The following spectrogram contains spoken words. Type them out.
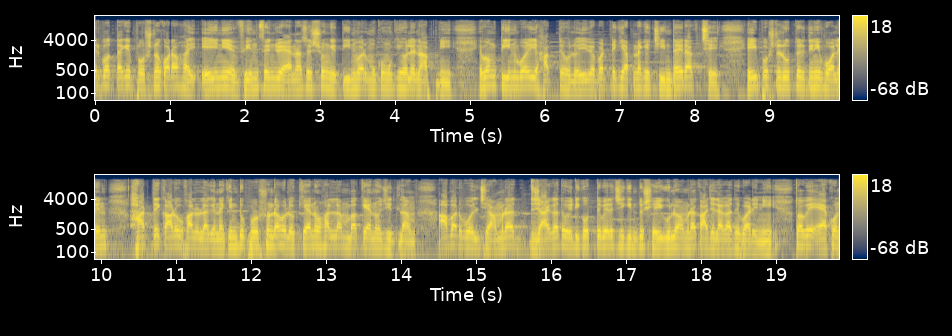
এরপর তাকে প্রশ্ন করা হয়, এই নিয়ে ভিনসেঞ্জো অ্যানাসের সঙ্গে তিনবার মুখোমুখি হলেন আপনি এবং তিনবারই হারতে হলো। এই ব্যাপারটা কি আপনাকে চিন্তায় রাখছে? এই প্রশ্নের উত্তরে তিনি বলেন, হারতে কারও ভালো লাগে না। কিন্তু প্রশ্নটা হলো, কেন হারলাম বা কেন জিতলাম? আবার বলছি, আমরা জায়গা তৈরি করতে পেরেছি, কিন্তু সেইগুলো আমরা কাজে লাগাতে পারিনি। তবে এখন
